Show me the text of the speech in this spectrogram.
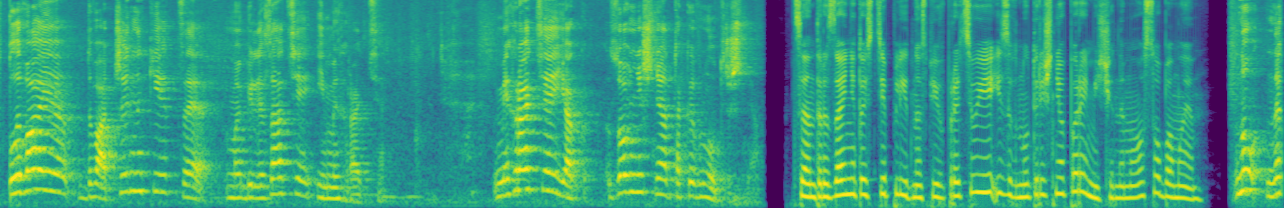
Впливає два чинники: це мобілізація і міграція. Міграція як зовнішня, так і внутрішня. Центр зайнятості плідно співпрацює із внутрішньо переміщеними особами. Ну, не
